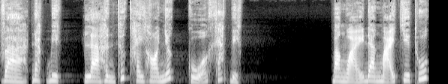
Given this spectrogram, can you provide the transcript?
Và đặc biệt là hình thức hay ho nhất của khác biệt. Bà ngoại đang mãi chia thuốc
